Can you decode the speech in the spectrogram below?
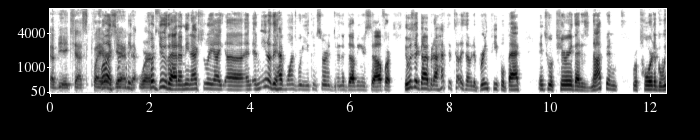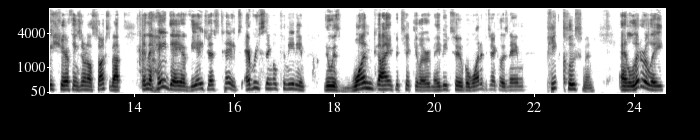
a VHS player well, I again that works. Could do that. I mean, actually, I uh, and and you know they have ones where you can sort of do the dubbing yourself. Or there was a guy, but I have to tell you something to bring people back into a period that has not been reported, but we share things no one else talks about. In the heyday of VHS tapes, every single comedian, there was one guy in particular, maybe two, but one in particular is named Pete Klusman. And literally,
